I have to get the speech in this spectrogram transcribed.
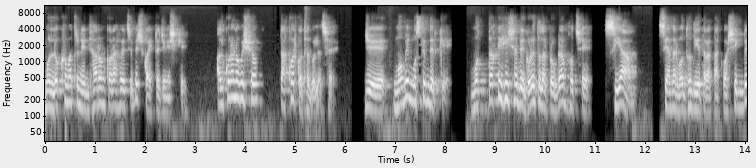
মূল লক্ষ্যমাত্রা নির্ধারণ করা হয়েছে বেশ কয়েকটা জিনিসকে। আল কোরআন অবশ্য তাকুয়ার কথা বলেছে যে মমিন মুসলিমদেরকে মোত্তাকি হিসাবে গড়ে তোলার প্রোগ্রাম হচ্ছে সিয়াম। সিয়ামের মধ্য দিয়ে তারা তাকুয়া শিখবে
